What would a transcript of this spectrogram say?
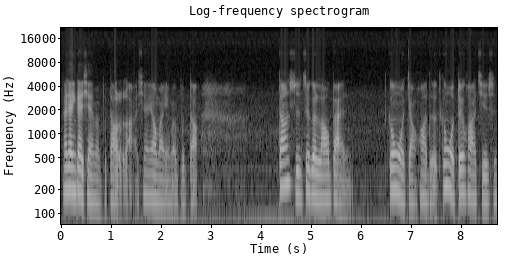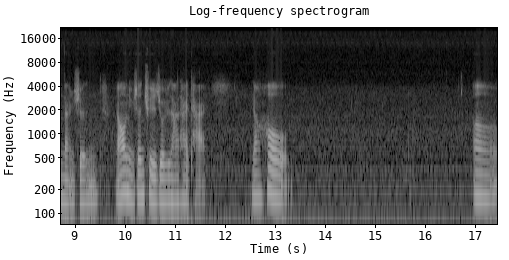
大家应该现在买不到了啦，现在要买也买不到。当时这个老板跟我讲话的，跟我对话其实是男生，然后女生确实就是他太太，然后，嗯。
